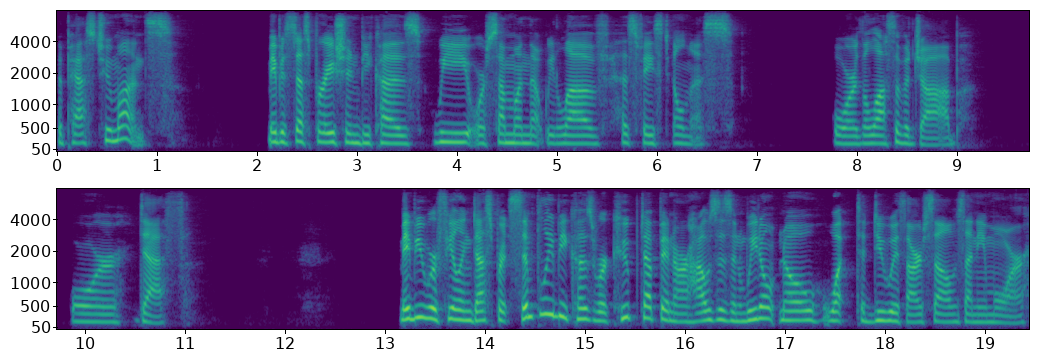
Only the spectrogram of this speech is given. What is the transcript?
the past two months. Maybe it's desperation because we or someone that we love has faced illness, or the loss of a job, or death. Maybe we're feeling desperate simply because we're cooped up in our houses and we don't know what to do with ourselves anymore.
